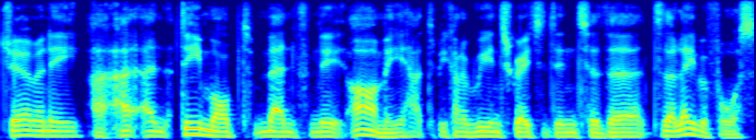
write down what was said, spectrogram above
Germany, uh, and demobbed men from the army had to be kind of reintegrated into the to the labour force.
